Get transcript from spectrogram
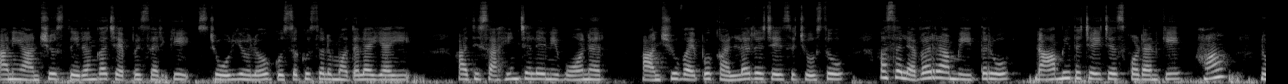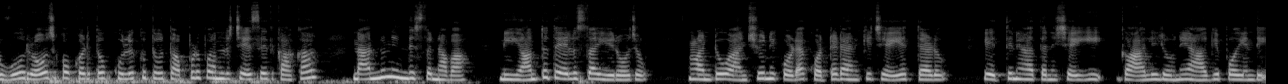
అని అంశు స్థిరంగా చెప్పేసరికి స్టూడియోలో గుసగుసలు మొదలయ్యాయి. అది సహించలేని ఓనర్ అంశు వైపు కళ్ళర్ర చేసి చూస్తూ అసలు ఎవర్రా మీ ఇద్దరు? నా మీద చేయి చేసుకోవడానికి? హా? నువ్వు రోజుకొక్కడితో కులుకుతూ తప్పుడు పనులు చేసేది కాక నన్ను నిందిస్తున్నావా? నీ అంతు తేలుస్తా ఈరోజు అంటూ అంశుని కూడా కొట్టడానికి చేయెత్తాడు. ఎత్తిన అతని చెయ్యి గాలిలోనే ఆగిపోయింది.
